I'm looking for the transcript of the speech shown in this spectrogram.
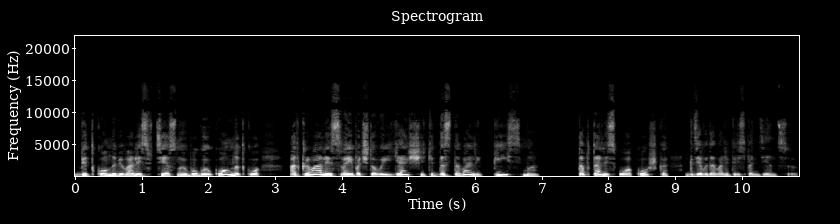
битком набивались в тесную убогую комнатку, открывали свои почтовые ящики, доставали письма, топтались у окошка, где выдавали корреспонденцию.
